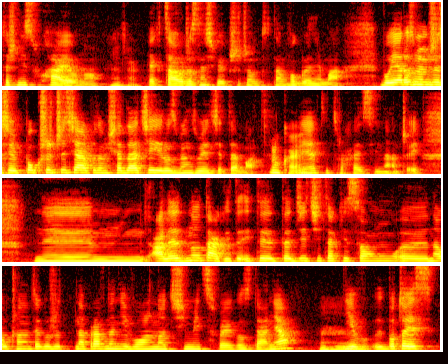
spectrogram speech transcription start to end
też nie słuchają, no. No tak. Jak cały czas na siebie krzyczą, to tam w ogóle nie ma. Bo ja rozumiem, że się pokrzyczycie, a potem siadacie i rozwiązujecie temat. Okej. Nie? To trochę jest inaczej. Ym, ale no tak, i te, i te, te dzieci takie są y, nauczone tego, że naprawdę nie wolno ci mieć swojego zdania, Mhm. nie, bo to jest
